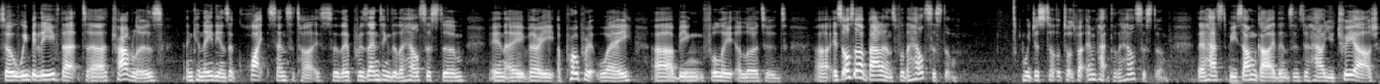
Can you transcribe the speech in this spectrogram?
so we believe that uh, travelers and Canadians are quite sensitized. So they're presenting to the health system in a very appropriate way, uh, being fully alerted. Uh, it's also a balance for the health system. We just t- talked about impact to the health system. There has to be some guidance into how you triage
